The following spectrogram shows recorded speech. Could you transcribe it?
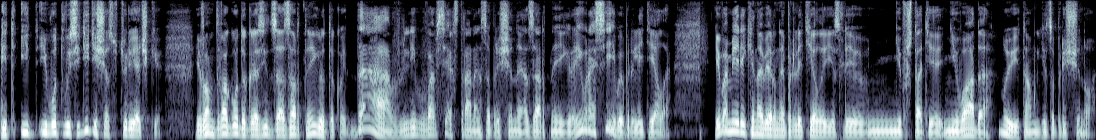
И, и, и вот вы сидите сейчас в тюрячке, и вам два года грозит за азартные игры, такой, да, в, во всех странах запрещены азартные игры, и в России бы прилетело. И в Америке, наверное, прилетело, если не в штате Невада, ну и там, где запрещено.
